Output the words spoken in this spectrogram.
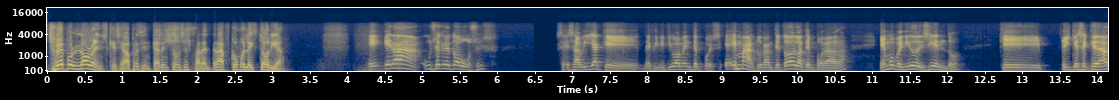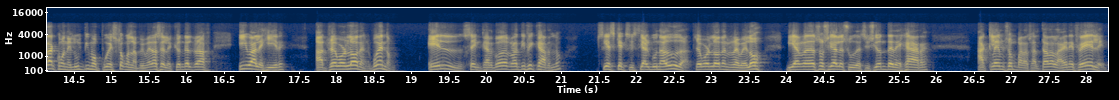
Trevor Lawrence, que se va a presentar entonces para el draft. ¿Cómo es la historia? Eh, era un secreto a voces. Se sabía que definitivamente, pues, es más, durante toda la temporada hemos venido diciendo que el que se quedara con el último puesto, con la primera selección del draft, iba a elegir a Trevor Lawrence. Bueno, él se encargó de ratificarlo si es que existía alguna duda. Trevor Lawrence reveló vía redes sociales su decisión de dejar a Clemson para saltar a la NFL.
